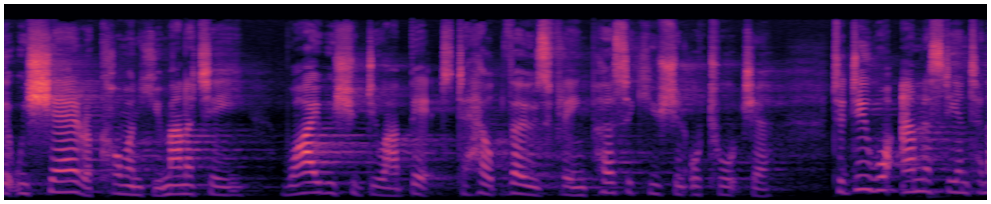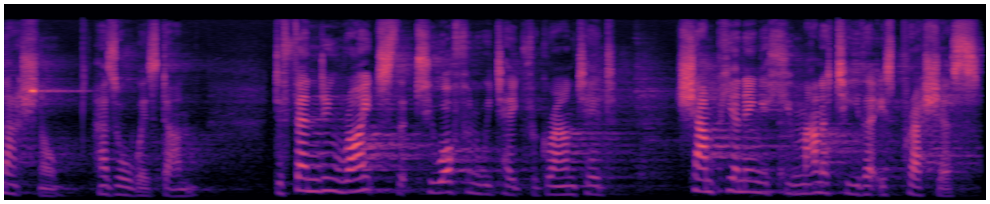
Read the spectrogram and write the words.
that we share a common humanity, why we should do our bit to help those fleeing persecution or torture, to do what Amnesty International has always done, defending rights that too often we take for granted, championing a humanity that is precious,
